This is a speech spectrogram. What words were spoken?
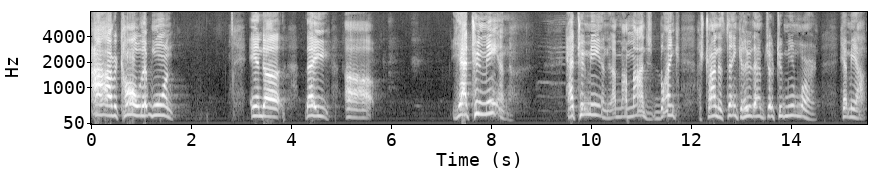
I recall that one, and uh, they, uh, he had two men. Had two men. Uh, my mind's blank. I was trying to think of who that two men were. Help me out.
